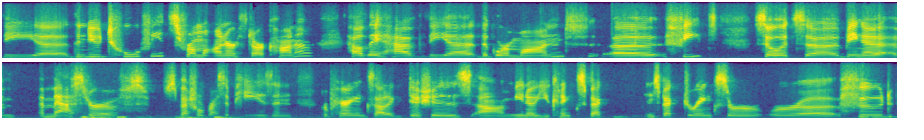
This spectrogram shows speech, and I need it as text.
the uh, the new tool feats from Unearthed Arcana. How they have the uh, the gourmand uh, feat, so it's uh, being a, a master of special recipes and preparing exotic dishes. Um, you know, you can expect inspect drinks or or uh, food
